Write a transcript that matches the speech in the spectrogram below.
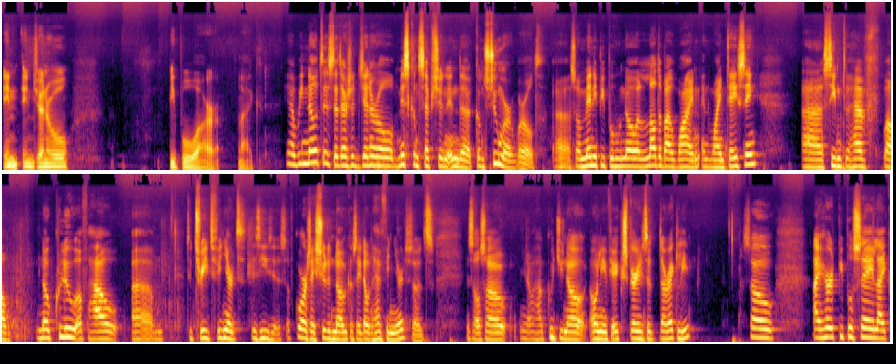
in in general, people are like Yeah, we noticed that there's a general misconception in the consumer world. Uh, so many people who know a lot about wine and wine tasting uh, seem to have, well, no clue of how um, to treat vineyard diseases. Of course, they shouldn't know because they don't have vineyards. So it's it's also, you know, how could you know only if you experience it directly? So I heard people say like,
